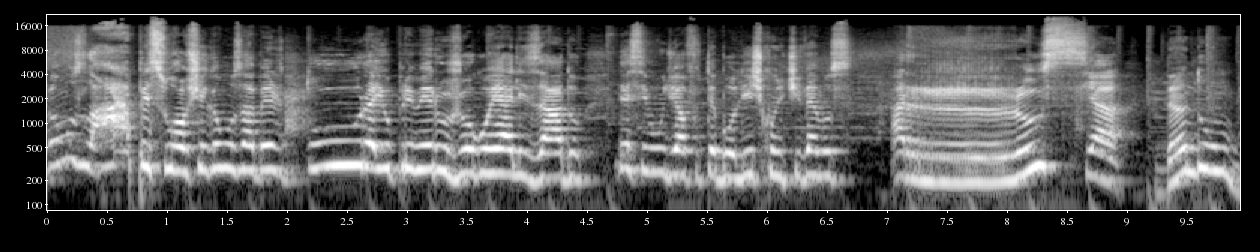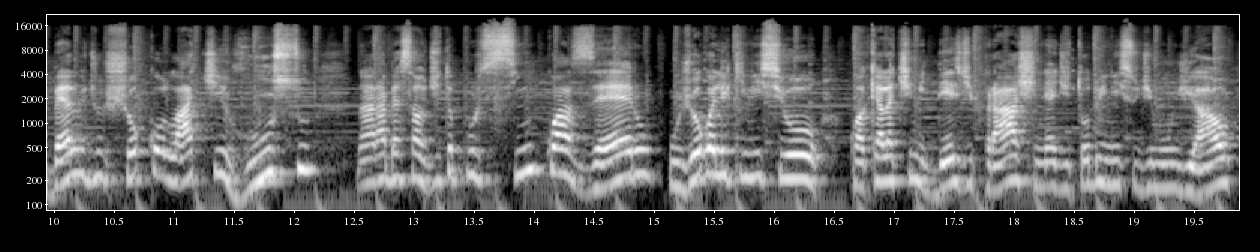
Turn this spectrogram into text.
Vamos lá, pessoal, chegamos à abertura e o primeiro jogo realizado desse Mundial Futebolístico, onde tivemos a Rússia dando um belo de um chocolate russo na Arábia Saudita por 5 a 0. Um jogo ali que iniciou com aquela timidez de praxe, né, de todo início de mundial,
